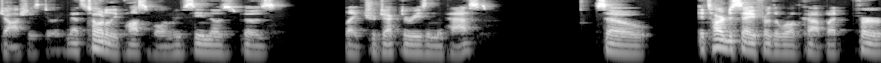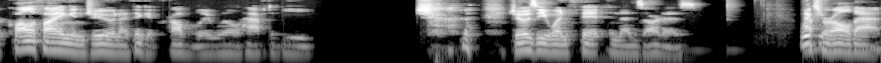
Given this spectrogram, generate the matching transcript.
Josh is doing. That's totally possible, and we've seen those those like trajectories in the past. So it's hard to say for the World Cup, but for qualifying in June, I think it probably will have to be Jozy when fit, and then Zardes. Which- After all that,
